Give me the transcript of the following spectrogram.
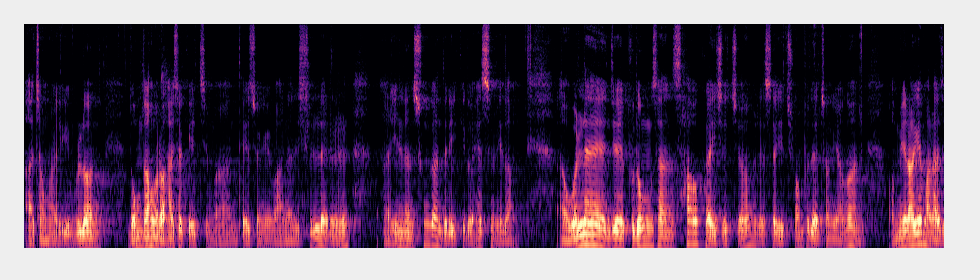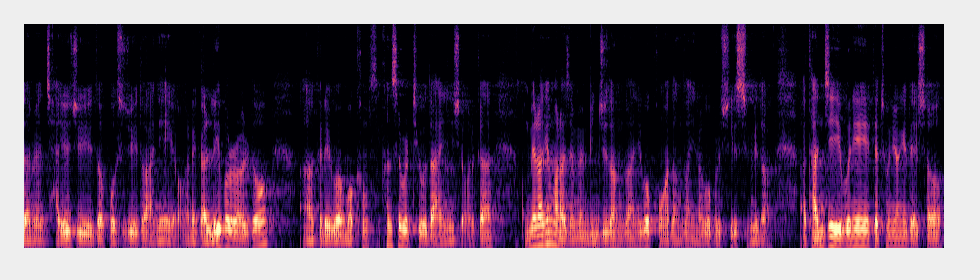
아, 정말 이게 물론 농담으로 하셨겠지만 대중의 많은 신뢰를 아, 잃는 순간들이 있기도 했습니다. 아, 원래 이제 부동산 사업가이셨죠. 그래서 이 트럼프 대통령은 엄밀하게 말하자면 자유주의도 보수주의도 아니에요. 그러니까 리버럴도 아, 그리고 뭐 컨서버티브도 아니죠. 그러니까 엄밀하게 말하자면 민주당도 아니고 공화당도 아니라고 볼 수 있습니다. 아, 단지 이분이 대통령이 되셔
